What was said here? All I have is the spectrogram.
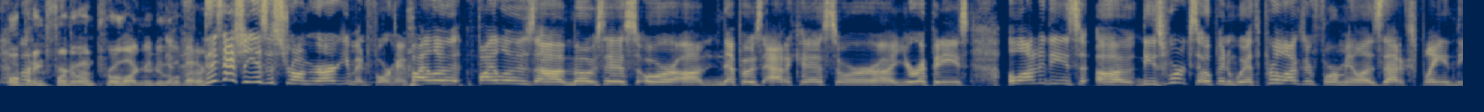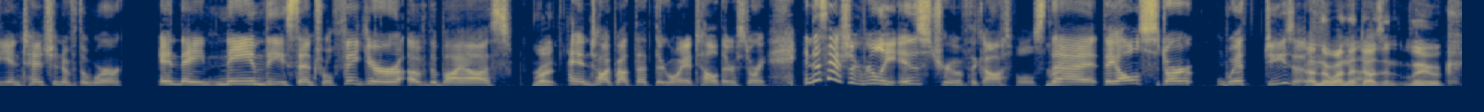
Opening formula and prologue maybe a little better. This actually is a stronger argument for him. Philo, Philo's uh, Moses or um, Nepos' Atticus or uh, Euripides. A lot of these uh, these works open with prologues or formulas that explain the intention of the work, and they name the central figure of the bios right. and talk about that they're going to tell their story. And this actually really is true of the Gospels Right. that they all start with Jesus. And the one that doesn't, Luke,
